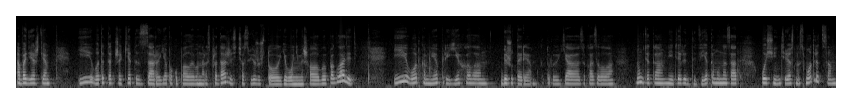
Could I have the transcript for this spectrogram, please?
об одежде. И вот этот жакет из Зары, я покупала его на распродаже, сейчас вижу, что его не мешало бы погладить. И вот ко мне приехала бижутерия, которую я заказывала, ну, где-то недели две тому назад. Очень интересно смотрится.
